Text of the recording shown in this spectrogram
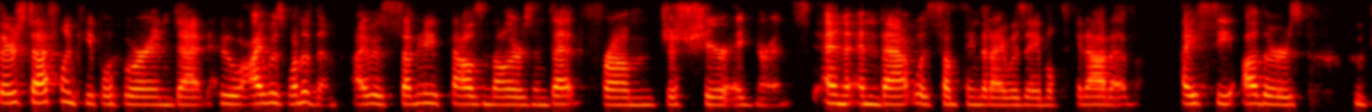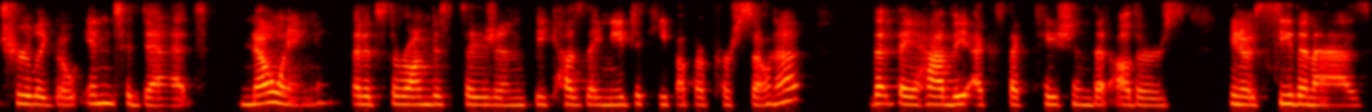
There's definitely people who are in debt who I was one of them. I was $70,000 in debt from just sheer ignorance. And and that was something that I was able to get out of. I see others who truly go into debt knowing that it's the wrong decision because they need to keep up a persona that they have the expectation that others, you know, see them as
